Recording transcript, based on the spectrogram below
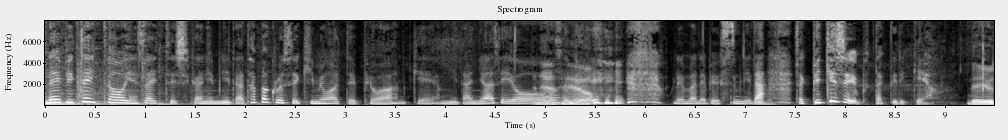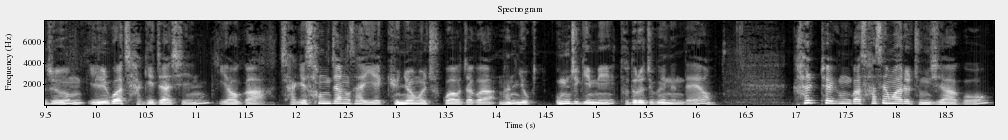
네, 빅데이터 insight 시간입니다. 타파크로스의 김용학 대표와 함께 합니다. 안녕하세요. 안녕하세요. 네, 오랜만에 뵙습니다. 네. 자, 빅퀴즈 부탁드릴게요. 네, 요즘 일과 자기 자신, 여가, 자기 성장 사이의 균형을 추구하자고 하는 움직임이 두드러지고 있는데요. 칼퇴근과 사생활을 중시하고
